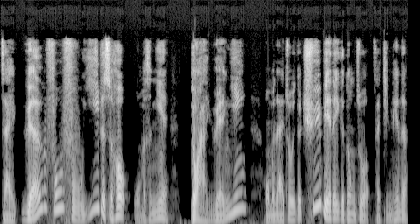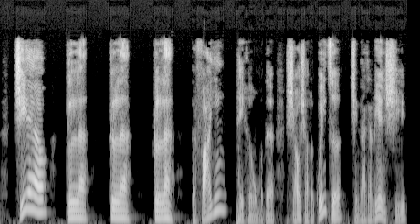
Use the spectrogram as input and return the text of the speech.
在元辅辅一的时候，我们是念短元音。我们来做一个区别的一个动作，在今天的 g l gl gl gl 的发音，配合我们的小小的规则，请大家练习。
